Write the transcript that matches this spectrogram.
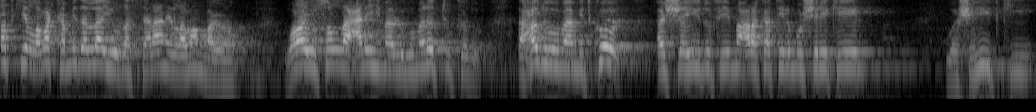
dadkii laba kamida laa yugasalaani lama mayro walaa yusallaa calayhima lagumana tukado. Axaduhumaa midkood ashahiidu fii macrakati lmushrikiin waa shahiidkii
